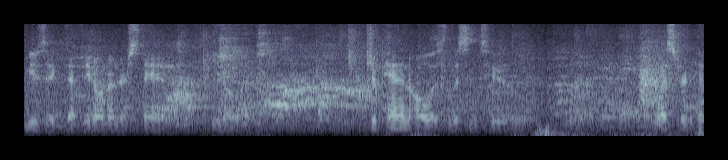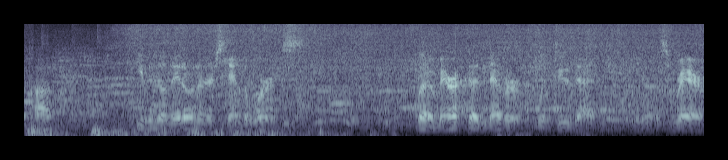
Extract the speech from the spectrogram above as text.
music that they don't understand. You know, like Japan always listened to Western hip hop even though they don't understand the words. But America never would do that. You know, it's rare.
